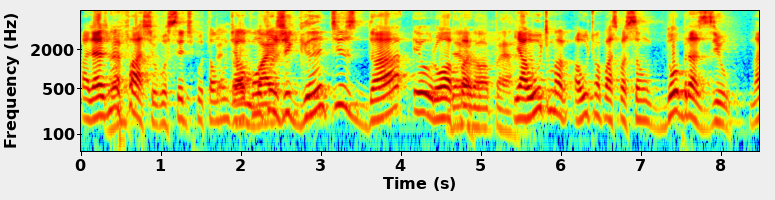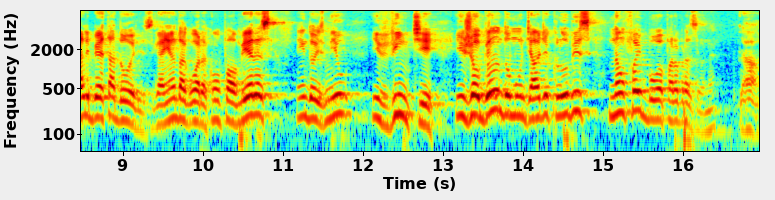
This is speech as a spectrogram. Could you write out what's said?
Aliás, não é fácil você disputar um É, Mundial é um contra os gigantes da Europa. Da Europa, é. E a última, a última participação do Brasil na Libertadores, ganhando agora com o Palmeiras em 2020 e jogando o Mundial de Clubes, não foi boa para o Brasil, né? Não. O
